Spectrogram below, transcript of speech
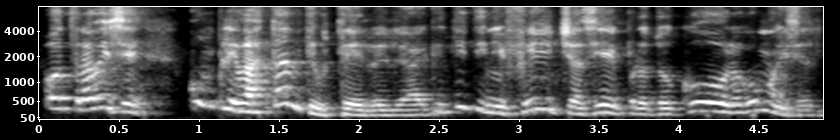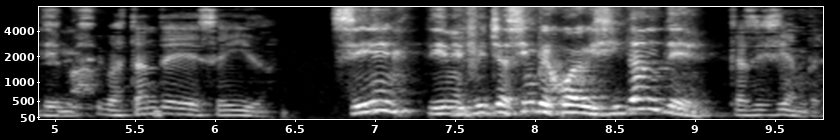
Otra vez, eh, cumple bastante usted, que usted tiene fecha, si hay protocolo, ¿cómo es el tema? Sí, bastante seguido. ¿Sí? ¿Tiene fecha siempre juega visitante? Casi siempre.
